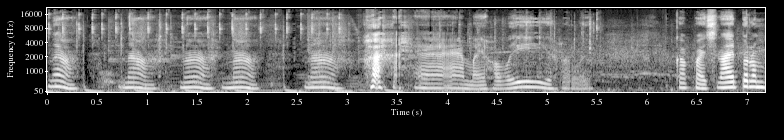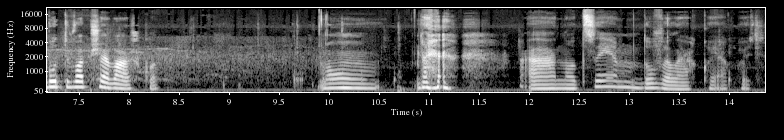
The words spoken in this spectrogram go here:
на, на, на, на, на. Ха-ха-ха, ми його виграли. Капець, снайпером бути взагалі важко. Ну, а ну цим дуже легко якось.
